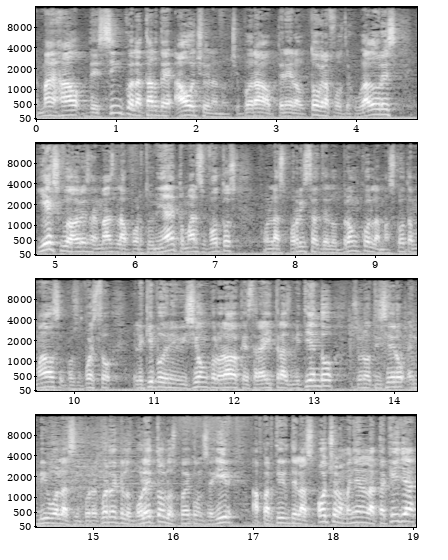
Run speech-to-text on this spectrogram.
en Hall, de 5 de la tarde a 8 de la noche. Podrá obtener autógrafos de jugadores y exjugadores, además la oportunidad de tomarse fotos con las porristas de los Broncos, la mascota Miles y por supuesto el equipo de Univisión Colorado que estará ahí transmitiendo su noticiero en vivo a las 5. Recuerde que los boletos los puede conseguir a partir de las 8 de la mañana en la taquilla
